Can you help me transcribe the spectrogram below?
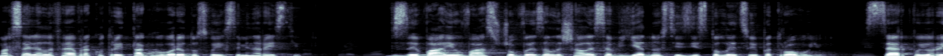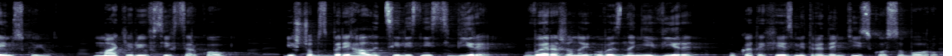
Марселя Лефевра, котрий так говорив до своїх семінаристів. Взиваю вас, щоб ви залишалися в єдності зі столицею Петровою, з церквою Римською, матір'ю всіх церков, і щоб зберігали цілісність віри, вираженої у визнанні віри у катехизмі Тридентійського собору.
